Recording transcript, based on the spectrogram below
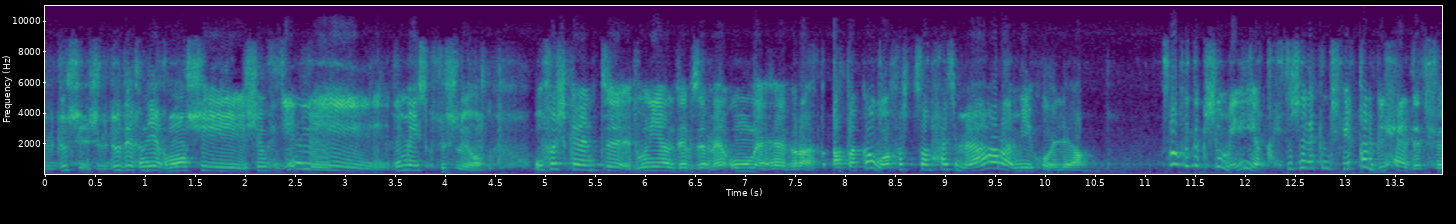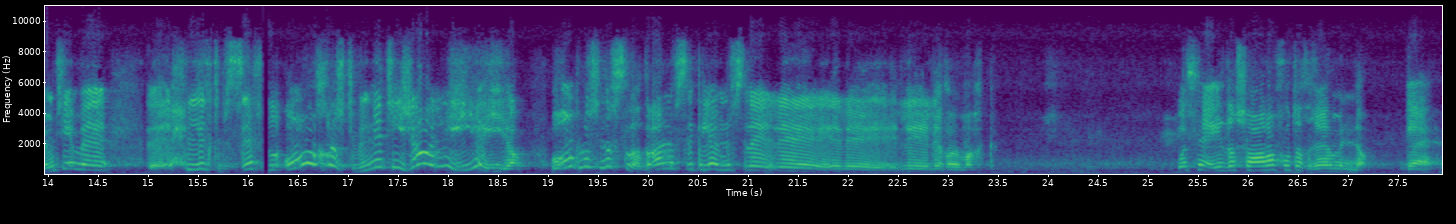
جبدو جبدو dernièrement شي شي وحدين اللي اللي ما يسكتوش ليهم. وفاش كانت دنيا مدابزة مع أمها راه أتاكاوا فاش تصالحات معاها راه ميكو عليها. صافي داكشي معيق حيت أنا كنت في قلب الحدث فهمتي؟ ما حللت بزاف الأمور خرجت بالنتيجة اللي هي هي. و en plus نفس الهضرة نفس الكلام نفس لي لي لي لي غومارك وسعيدة شرف وتتغير منا كاع.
